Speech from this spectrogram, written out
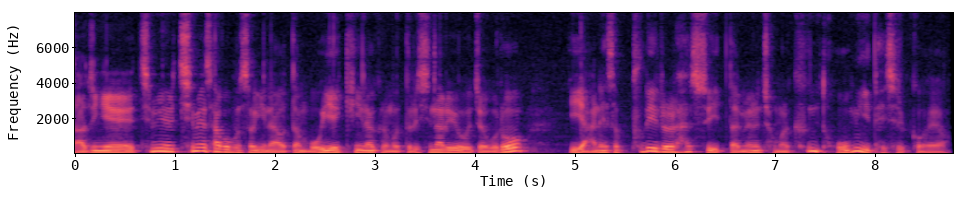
나중에 침해, 침해 사고 분석이나 어떤 모의 해킹이나 그런 것들을 시나리오적으로 이 안에서 풀이를 할 수 있다면 정말 큰 도움이 되실 거예요.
